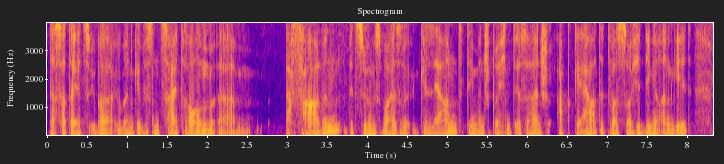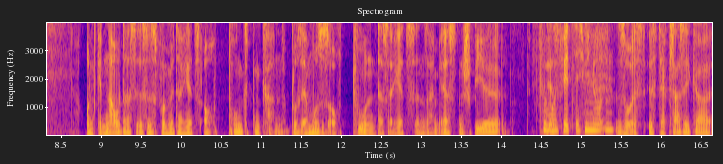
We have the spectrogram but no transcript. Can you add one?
Das hat er jetzt über, über einen gewissen Zeitraum ähm, erfahren beziehungsweise gelernt. Dementsprechend ist er abgehärtet, was solche Dinge angeht. Und genau das ist es, womit er jetzt auch punkten kann. Bloß er muss es auch tun, dass er jetzt in seinem ersten Spiel 45 ist, Minuten. So ist, ist der Klassiker,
